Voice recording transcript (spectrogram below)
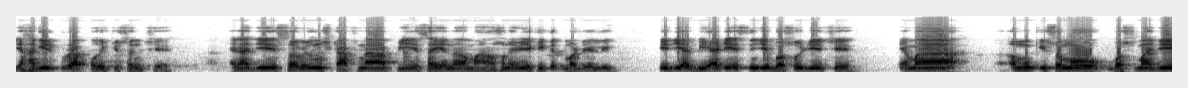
જહાંગીરપુરા પોલીસ સ્ટેશન છે એના જે સર્વેલન્સ સ્ટાફના પીએસઆઈ એના માણસોને એવી હકીકત મળેલી કે જે આ બીઆરટીએસની જે બસો જે છે, એમાં અમુક કિસ્સામો બસમાં જે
